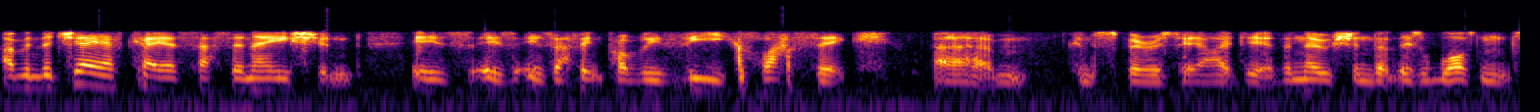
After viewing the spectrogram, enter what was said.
I mean, the JFK assassination is is is I think probably the classic um, conspiracy idea. The notion that this wasn't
